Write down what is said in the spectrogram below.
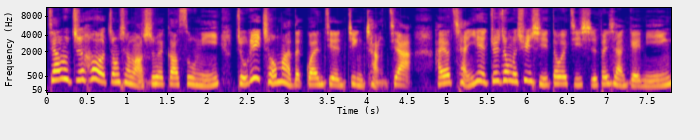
加入之后，钟祥老师会告诉你主力筹码的关键进场价，还有产业追踪的讯息，都会及时分享给您。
